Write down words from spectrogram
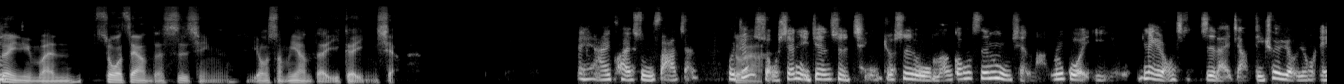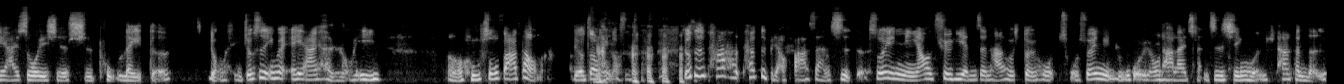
对你们做这样的事情有什么样的一个影响？AI 快速发展，我觉得首先一件事情就是我们公司目前嘛，如果以内容机制来讲，的确有用 AI 做一些食谱类的东西，就是因为 AI 很容易，呃，胡说八道嘛。刘兆铭老师讲，就是它它是比较发散式的，所以你要去验证它会对或错。所以你如果用它来产制新闻，它可能，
